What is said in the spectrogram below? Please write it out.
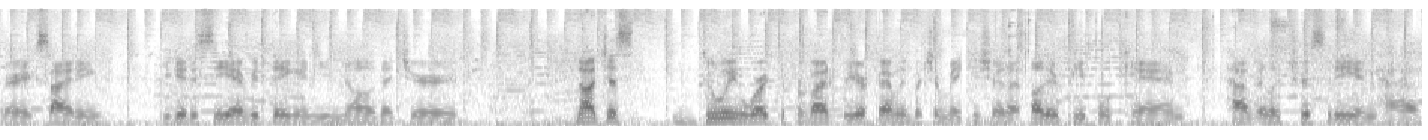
very exciting. You get to see everything and you know that you're not just doing work to provide for your family, but you're making sure that other people can have electricity and have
